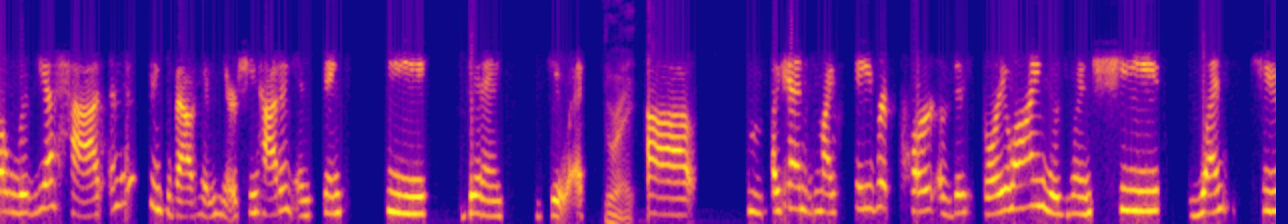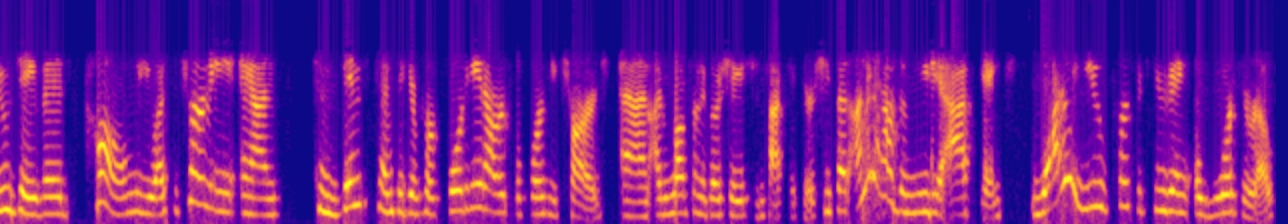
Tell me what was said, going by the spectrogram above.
Olivia had an instinct about him here. She had an instinct. He didn't do it. right. Uh, again, my favorite part of this storyline was when she went to David's home, the U.S. attorney, and convinced him to give her 48 hours before he charged. And I love her negotiation tactic here. She said, I'm going to have the media asking, why are you persecuting a war hero?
